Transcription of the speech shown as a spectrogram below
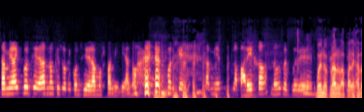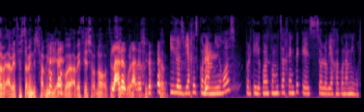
también hay que considerar ¿no? qué es lo que consideramos familia, ¿no? Porque también la pareja, ¿no? Se puede... Bueno, claro, la pareja a veces también es familia, a veces o no. Claro, claro. ¿Y los viajes con amigos? Porque yo conozco a mucha gente que solo viaja con amigos.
